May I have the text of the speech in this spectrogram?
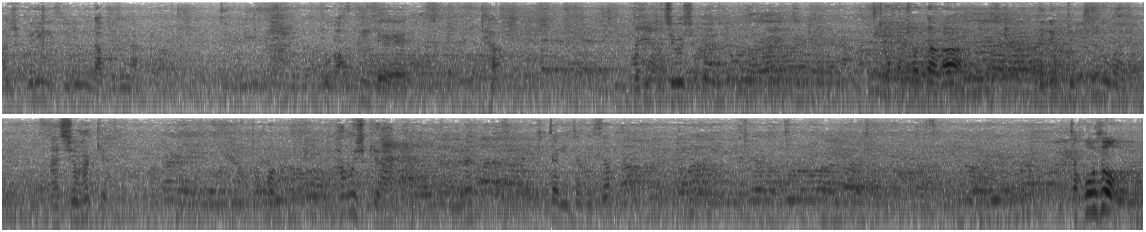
아주 그림, 그림은 나쁘진 않아. 찍으실 거예요. 조금 쉬었다가 근육 좀 풀고 가자. 나 지금 할게. 하고 싶게. 진짜 괜찮겠어? 자, 고속.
